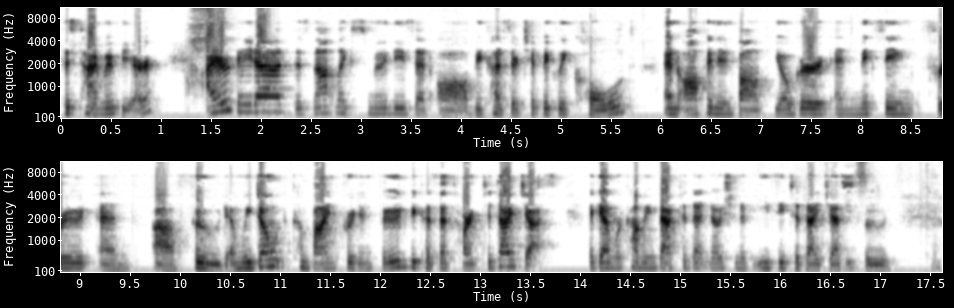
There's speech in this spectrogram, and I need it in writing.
this time of year. Ayurveda does not like smoothies at all because they're typically cold and often involve yogurt and mixing fruit and uh, food. And we don't combine fruit and food because that's hard to digest. Again, we're coming back to that notion of easy to digest easy. food. Okay.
